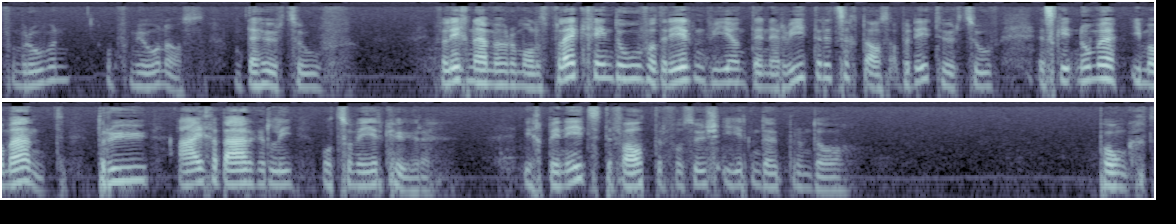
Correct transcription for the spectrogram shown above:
vom Ruben und vom Jonas. Und der hört auf. Vielleicht nehmen wir mal ein Fleckkind auf oder irgendwie und dann erweitert sich das. Aber dort hört es auf. Es gibt nur im Moment drei Eichenbergerli, die zu mir gehören. Ich bin nicht der Vater von sonst irgendjemandem da. Punkt.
